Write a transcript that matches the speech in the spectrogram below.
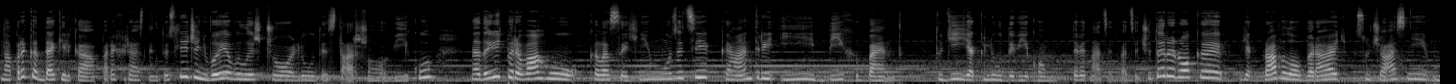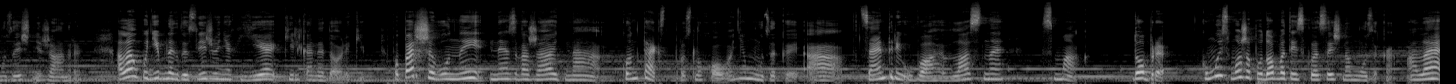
Наприклад, декілька перехресних досліджень виявили, що люди старшого віку надають перевагу класичній музиці, кантрі і біг-бенд, тоді як люди віком 19-24 роки, як правило, обирають сучасні музичні жанри. Але у подібних дослідженнях є кілька недоліків. По-перше, вони не зважають на контекст прослуховування музики, а в центрі уваги, власне, смак. Добре, комусь може подобатись класична музика, але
